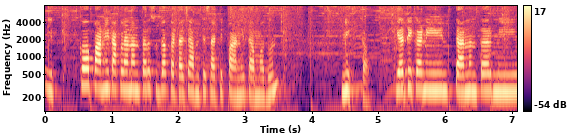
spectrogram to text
इतकं पाणी टाकल्यानंतर सुद्धा कटाच्या आमटीसाठी पाणी त्यामधून निघतं. या ठिकाणी त्यानंतर मी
